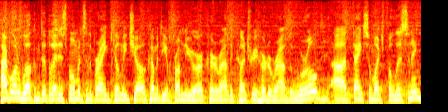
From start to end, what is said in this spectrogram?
Hi, everyone. Welcome to the latest moments of the Brian Kilmeade Show. Coming to you from New York, heard around the country, heard around the world. Uh, thanks so much for listening.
